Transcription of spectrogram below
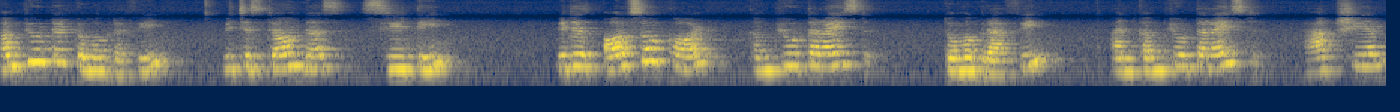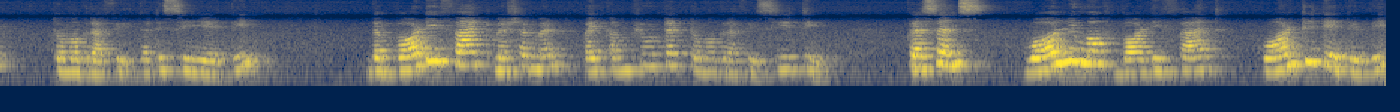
Computed tomography which is termed as CT. It is also called computerized tomography and computerized axial tomography that is CAT. The body fat measurement by computed tomography CT presents volume of body fat quantitatively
